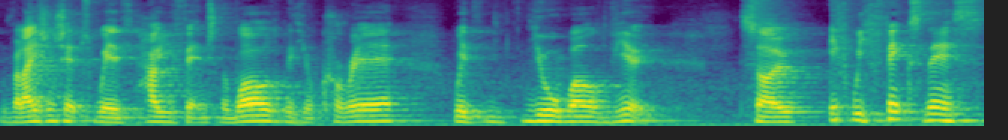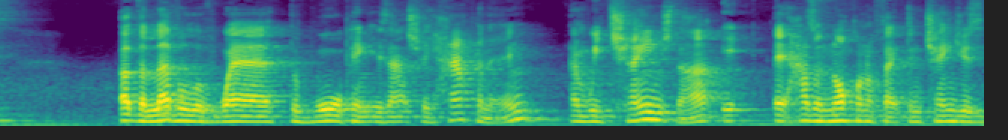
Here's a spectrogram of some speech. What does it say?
relationships, with how you fit into the world, with your career, with your worldview. So if we fix this at the level of where the warping is actually happening and we change that, it, it has a knock on effect and changes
